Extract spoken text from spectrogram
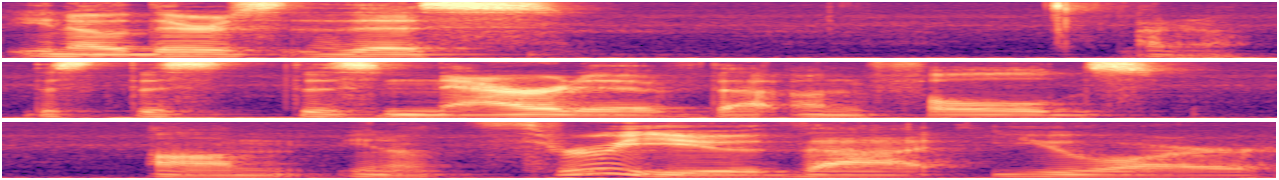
you know, there's this I don't know this this this narrative that unfolds um, you know, through you that you are,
